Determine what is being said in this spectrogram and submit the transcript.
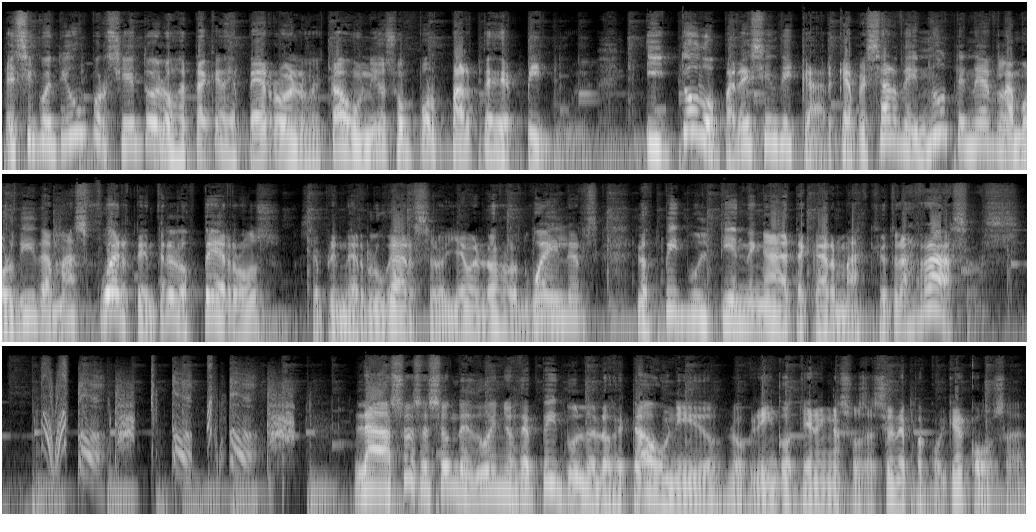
El 51% de los ataques de perros en los Estados Unidos son por partes de pitbull y todo parece indicar que a pesar de no tener la mordida más fuerte entre los perros, ese primer lugar se lo llevan los Rottweilers, los Pitbull tienden a atacar más que otras razas. La Asociación de Dueños de Pitbull de los Estados Unidos, los gringos tienen asociaciones para cualquier cosa,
